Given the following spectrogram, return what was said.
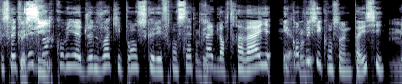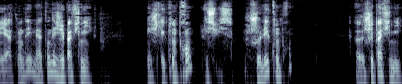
Vous serez étonné si... de voir combien il y a de jeunes voix qui pensent que les Français attendez. prennent leur travail et qu'en plus ils consomment pas ici. Mais attendez, mais attendez, j'ai pas fini. Mais je les comprends, les Suisses. Je les comprends. Euh, j'ai pas fini.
